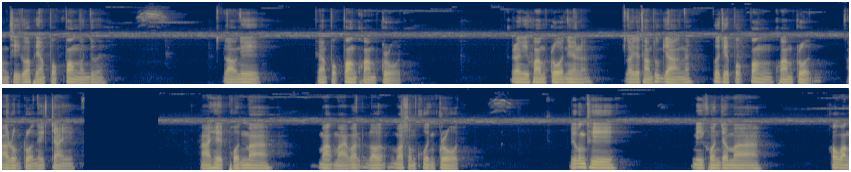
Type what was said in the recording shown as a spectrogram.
บางทีก็พยายามปกป้องมันด้วย เรานี่พยายามปกป้องความโกรธ เรามีความโกรธเนี่ยเราจะทำทุกอย่างนะเพื่อจะปกป้องความโกรธอารมณ์โกรธในใจ หาเหตุผลมามากมายว่าเราว่าสมควรโกรธ หรือบางทีมีคนจะมาเขาหวัง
